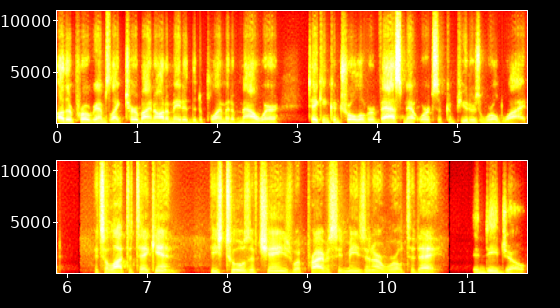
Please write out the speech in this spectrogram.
Other programs like Turbine automated the deployment of malware, taking control over vast networks of computers worldwide. It's a lot to take in. These tools have changed what privacy means in our world today. Indeed, Joe.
